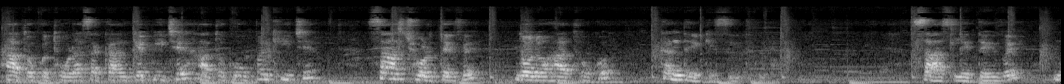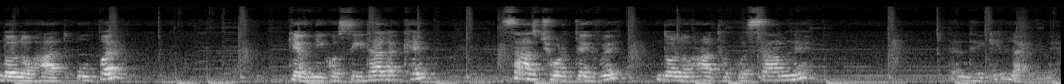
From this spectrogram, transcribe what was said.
हाथों को थोड़ा सा कान के पीछे, हाथों को ऊपर खींचे। सांस छोड़ते हुए दोनों हाथों को कंधे के सीध में। सांस लेते हुए दोनों हाथ ऊपर, केवनी को सीधा रखें। सांस छोड़ते हुए दोनों हाथों को सामने कंधे की लाइन में।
